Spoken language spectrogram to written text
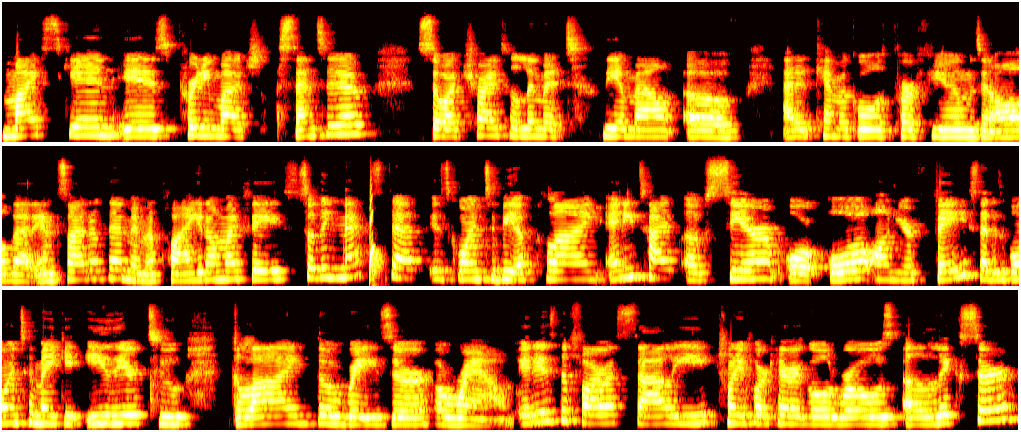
My skin is pretty much sensitive, so I try to limit the amount of added chemicals, perfumes, and all that inside of them and applying it on my face. So the next step is going to be applying any type of serum or oil on your face that is going to make it easier to glide the razor around It is the Farsali 24 karat gold rose elixir.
